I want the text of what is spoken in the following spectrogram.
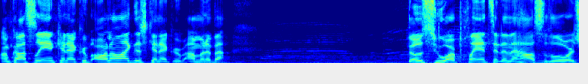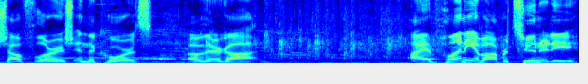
I'm constantly in connect group. Oh, I don't like this connect group. I'm gonna. Those who are planted in the house of the Lord shall flourish in the courts of their God. I had plenty of opportunity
